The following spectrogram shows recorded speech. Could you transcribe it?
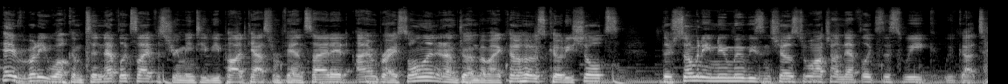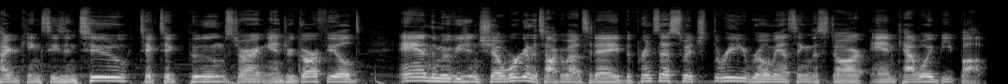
Hey everybody, welcome to Netflix Life, a streaming TV podcast from Fansided. I'm Bryce Olin and I'm joined by my co-host Cody Schultz. There's so many new movies and shows to watch on Netflix this week. We've got Tiger King season 2, Tick Tick Boom starring Andrew Garfield, and the movie and show we're going to talk about today, The Princess Switch 3, Romancing the Star, and Cowboy Bebop.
